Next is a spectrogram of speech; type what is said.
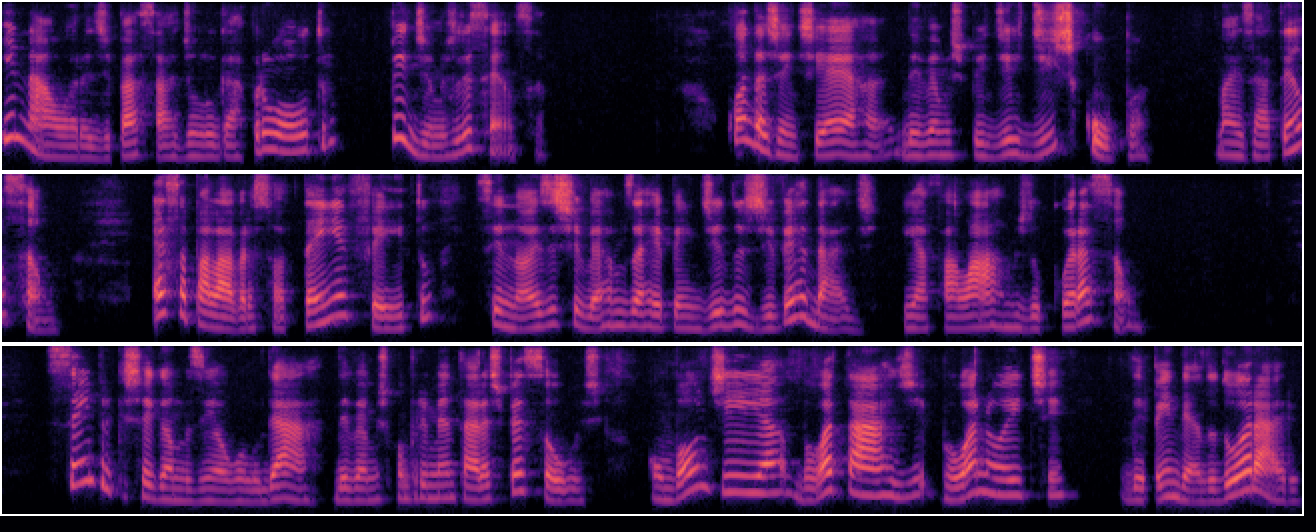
E na hora de passar de um lugar para o outro, pedimos licença. Quando a gente erra, devemos pedir desculpa, mas atenção! Essa palavra só tem efeito se nós estivermos arrependidos de verdade e a falarmos do coração. Sempre que chegamos em algum lugar, devemos cumprimentar as pessoas com bom dia, boa tarde, boa noite, dependendo do horário.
